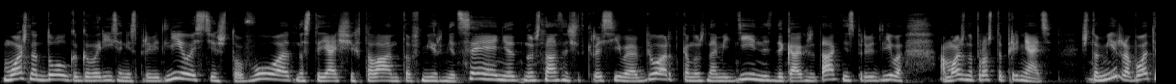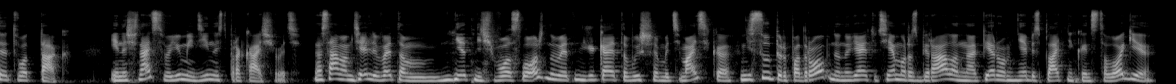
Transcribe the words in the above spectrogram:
можно долго говорить о несправедливости, что вот, настоящих талантов мир не ценит, нужна, значит, красивая обертка, нужна медийность, да как же так, несправедливо. А можно просто принять, что мир работает вот так и начинать свою медийность прокачивать. На самом деле в этом нет ничего сложного, это не какая-то высшая математика. Не супер подробно, но я эту тему разбирала на первом дне бесплатника инсталогии.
